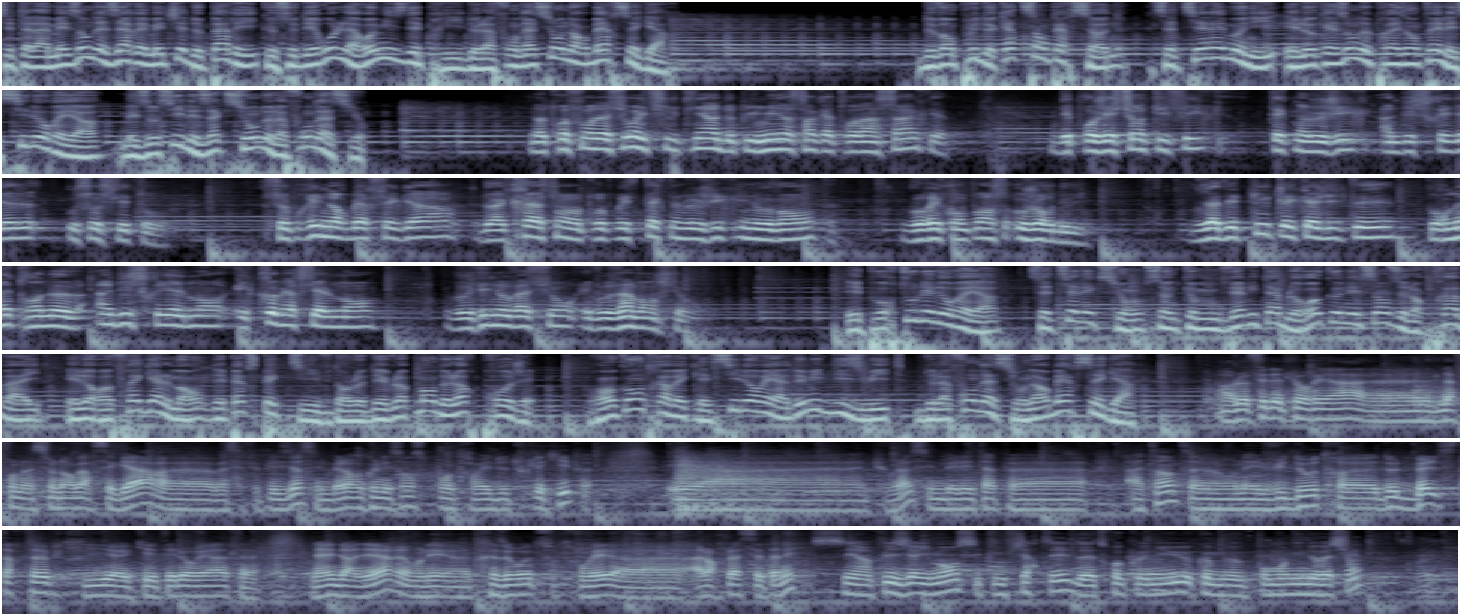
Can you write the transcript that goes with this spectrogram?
C'est à la Maison des Arts et Métiers de Paris que se déroule la remise des prix de la Fondation Norbert Segard. Devant plus de 400 personnes, cette cérémonie est l'occasion de présenter les six lauréats, mais aussi les actions de la Fondation. Notre Fondation soutient depuis 1985 des projets scientifiques, technologiques, industriels ou sociétaux. Ce prix Norbert Segard de la création d'entreprises technologiques innovantes vous récompense aujourd'hui. Vous avez toutes les qualités pour mettre en œuvre industriellement et commercialement vos innovations et vos inventions. Et pour tous les lauréats, cette sélection sonne comme une véritable reconnaissance de leur travail et leur offre également des perspectives dans le développement de leurs projets. Rencontre avec les six lauréats 2018 de la Fondation Norbert Segard. Alors le fait d'être lauréat euh, de la Fondation Norbert Segard, euh, bah, ça fait plaisir, c'est une belle reconnaissance pour le travail de toute l'équipe. Et, euh, puis voilà, c'est une belle étape atteinte. On avait vu d'autres belles startups qui, qui étaient lauréates l'année dernière et on est très heureux de se retrouver à leur place cette année. C'est un plaisir immense et puis une fierté d'être reconnu comme pour mon innovation.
